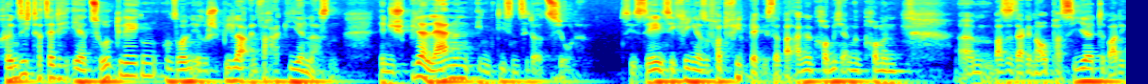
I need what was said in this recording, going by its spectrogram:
können sich tatsächlich eher zurücklegen und sollen ihre Spieler einfach agieren lassen. Denn die Spieler lernen in diesen Situationen. Sie sehen, sie kriegen ja sofort Feedback, ist der Ball angekommen, nicht angekommen, ähm, was ist da genau passiert, war die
